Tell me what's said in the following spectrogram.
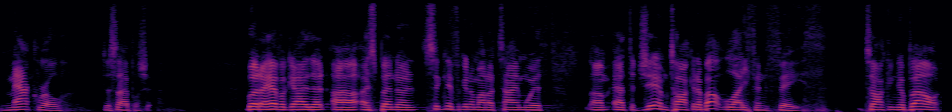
macro discipleship. But I have a guy that uh, I spend a significant amount of time with um, at the gym talking about life and faith, talking about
